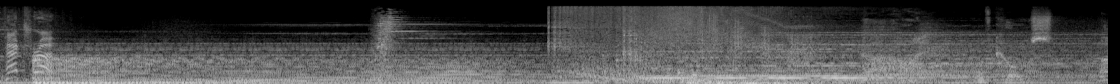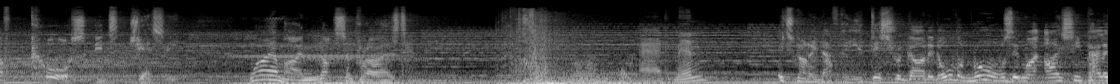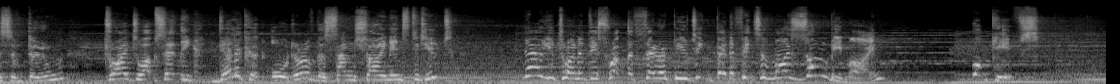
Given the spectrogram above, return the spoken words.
Petra! Of course. Of course it's Jesse. Why am I not surprised? Admin? It's not enough that you disregarded all the rules in my icy palace of doom, tried to upset the delicate order of the Sunshine Institute. Now you're trying to disrupt the therapeutic benefits of my zombie mine? What gives?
